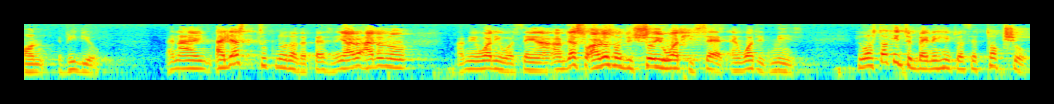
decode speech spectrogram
on video. And I, I just took note of the person. Yeah, I, I don't know, I mean, what he was saying. I'm just, I just want to show you what he said and what it means. He was talking to Benny Hinn. It was a talk show.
